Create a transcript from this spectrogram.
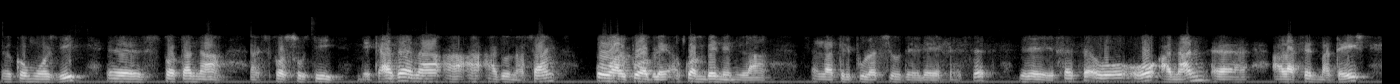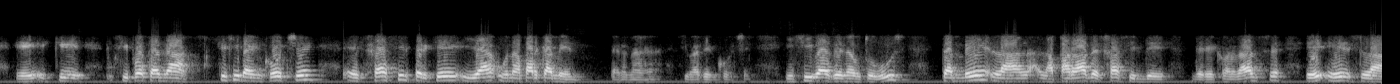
eh, com us dic, eh, es pot anar, es pot sortir de casa, anar a, a, a donar sang, o al poble, quan venen la, la tripulació de l'EFS, festa o, o anant eh, a la set mateix, eh, que si pot anar, si s'hi va en cotxe, és fàcil perquè hi ha un aparcament per anar si vas en cotxe. I si vas en autobús, també la, la, la parada és fàcil de, de recordar-se, és la,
